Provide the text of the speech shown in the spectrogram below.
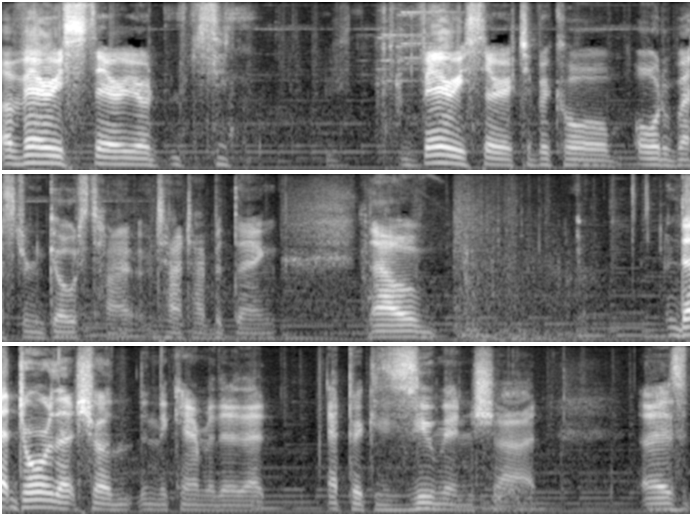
a very stereo, very stereotypical old western ghost type, type of thing. Now, that door that showed in the camera there, that epic zoom-in shot, uh, is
